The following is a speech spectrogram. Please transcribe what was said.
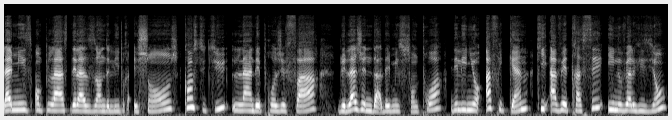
La mise en place de la zone de libre-échange constitue l'un des projets phares de l'agenda 2063 de l'Union africaine qui avait tracé une nouvelle vision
